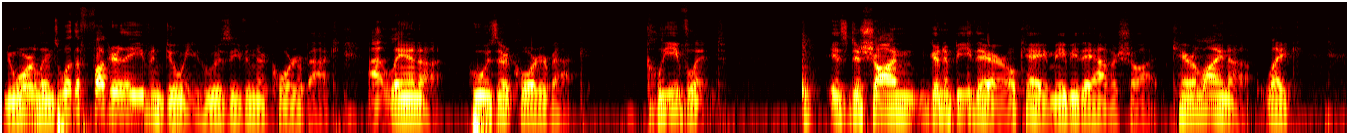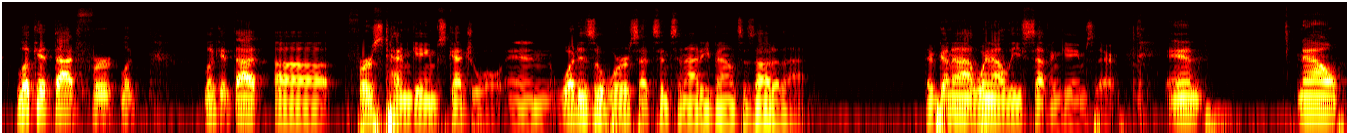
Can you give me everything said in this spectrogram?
New Orleans, what the fuck are they even doing? Who is even their quarterback? Atlanta, who is their quarterback? Cleveland. Is Deshaun going to be there? Okay, maybe they have a shot. Carolina, like look at that for look look at that uh, first 10 game schedule and what is the worst that Cincinnati bounces out of that? They're going to win at least 7 games there. And now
